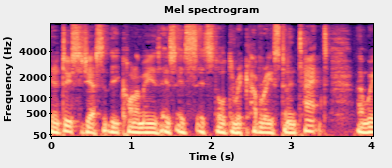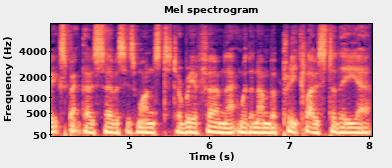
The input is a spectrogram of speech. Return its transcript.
you know, do suggest that the economy is is, is, is still the recovery is still intact, and we expect those services ones to, to reaffirm that with a number pretty close to the uh,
